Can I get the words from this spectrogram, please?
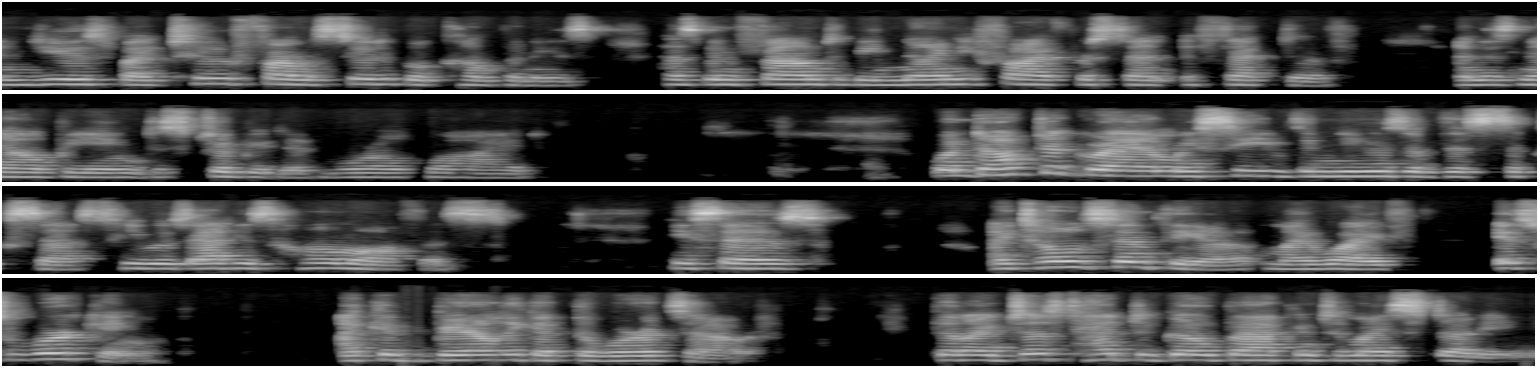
and used by two pharmaceutical companies has been found to be 95% effective and is now being distributed worldwide. When Dr. Graham received the news of this success, he was at his home office. He says, I told Cynthia, my wife, it's working. I could barely get the words out. Then I just had to go back into my study.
